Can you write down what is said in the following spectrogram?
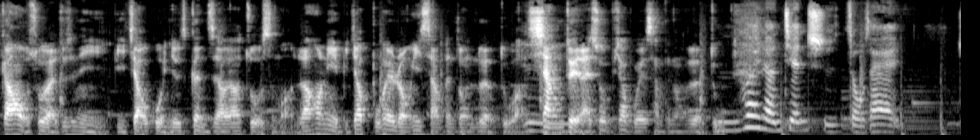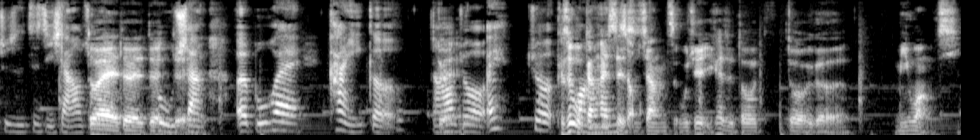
刚刚我说了，就是你比较过，你就更知道要做什么，然后你也比较不会容易三分钟热度啊，嗯相对来说比较不会三分钟热度。你会能坚持走在就是自己想要走对的对对对。路上，而不会看一个然后就哎就。可是我刚开始也是，这样子，我觉得一开始都都有一个迷惘期，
